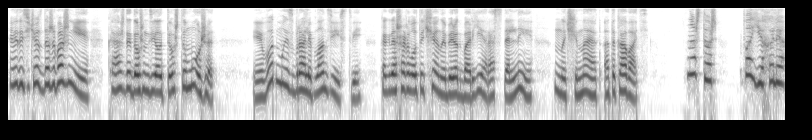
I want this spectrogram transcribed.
это сейчас даже важнее. Каждый должен делать то, что может. И вот мы избрали план действий. Когда Шарлотта Чен уберет барьер, остальные начинают атаковать. Ну что ж, поехали.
